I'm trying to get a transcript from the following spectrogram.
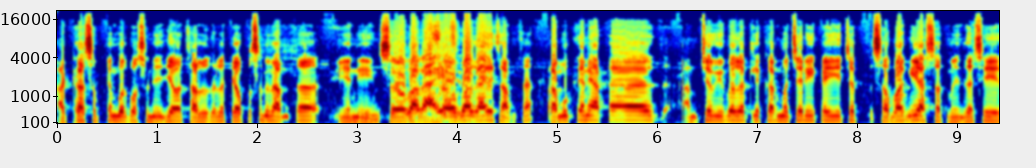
अठरा सप्टेंबरपासून जेव्हा चालू झालं तेव्हापासून आमचा यांनी सहभाग आहे सहभाग आहेच आमचा. प्रामुख्याने आता आमच्या विभागातले कर्मचारी काही याच्यात सहभागी असतात. म्हणजे जसे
